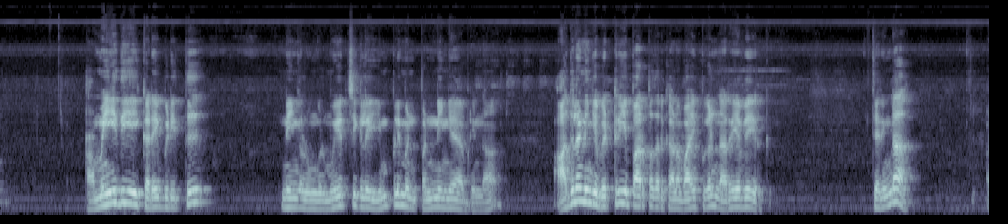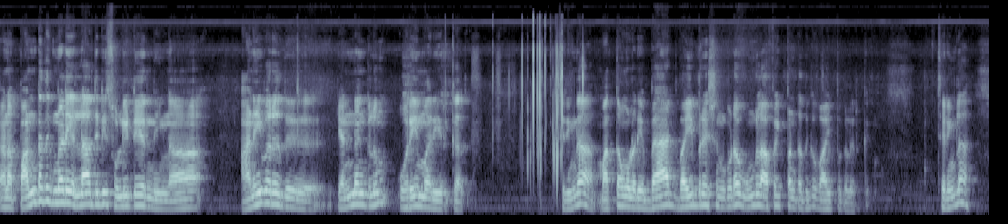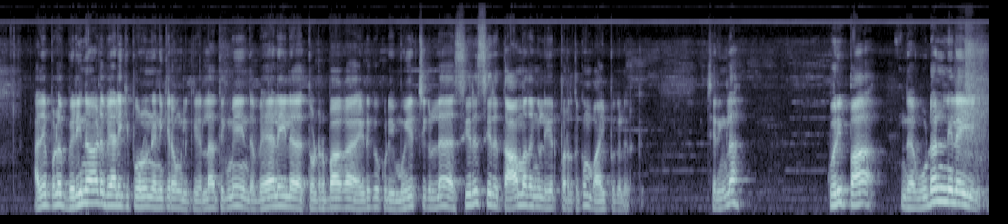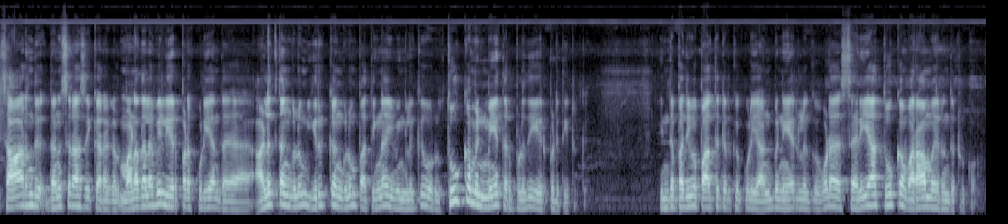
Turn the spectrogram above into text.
அமைதியை கடைபிடித்து நீங்கள் உங்கள் முயற்சிகளை இம்ப்ளிமெண்ட் பண்ணீங்க அப்படின்னா அதில் நீங்கள் வெற்றியை பார்ப்பதற்கான வாய்ப்புகள் நிறையவே இருக்குது சரிங்களா? ஆனால் பண்ணுறதுக்கு முன்னாடி எல்லாத்திட்டையும் சொல்லிகிட்டே இருந்தீங்கன்னா அனைவரது எண்ணங்களும் ஒரே மாதிரி இருக்காது. சரிங்களா? மற்றவங்களுடைய பேட் வைப்ரேஷன் கூட உங்களை அஃபெக்ட் பண்ணுறதுக்கு வாய்ப்புகள் இருக்குது சரிங்களா? அதே போல் வெளிநாடு வேலைக்கு போகணும்னு நினைக்கிறவங்களுக்கு எல்லாத்துக்குமே இந்த வேலையில் தொடர்பாக எடுக்கக்கூடிய முயற்சிகளில் சிறு சிறு தாமதங்கள் ஏற்படுறதுக்கும் வாய்ப்புகள் இருக்குது சரிங்களா? குறிப்பாக இந்த உடல்நிலை சார்ந்து தனுசு ராசிக்காரர்கள் மனதளவில் ஏற்படக்கூடிய அந்த அழுத்தங்களும் இறுக்கங்களும் பார்த்திங்கன்னா இவங்களுக்கு ஒரு தூக்கமின்மையை தற்பொழுது ஏற்படுத்திகிட்டு இருக்கு. இந்த பதிவை பார்த்துட்டு இருக்கக்கூடிய அன்பு நேர்களுக்கு கூட சரியாக தூக்கம் வராமல் இருந்துகிட்ருக்கும்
